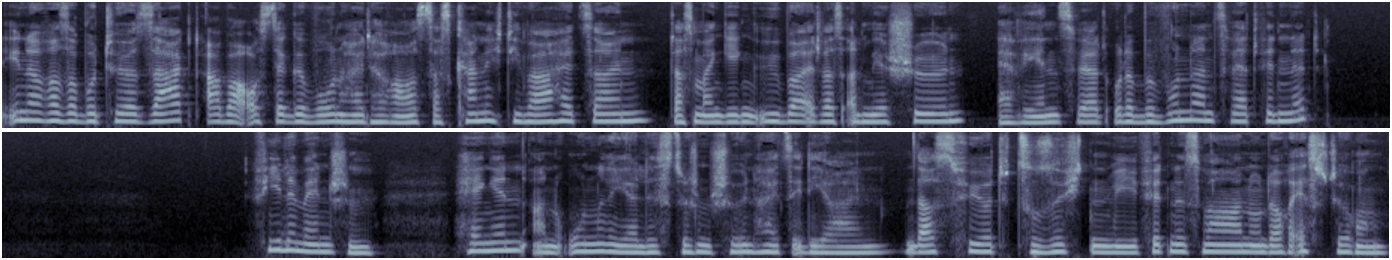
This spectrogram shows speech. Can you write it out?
innerer Saboteur sagt aber aus der Gewohnheit heraus, das kann nicht die Wahrheit sein, dass mein Gegenüber etwas an mir schön, erwähnenswert oder bewundernswert findet. Viele Menschen hängen an unrealistischen Schönheitsidealen. Das führt zu Süchten wie Fitnesswahn und auch Essstörungen.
